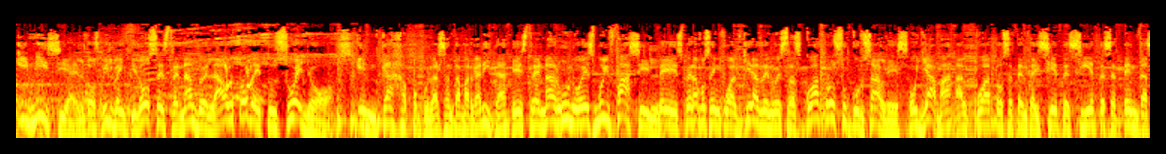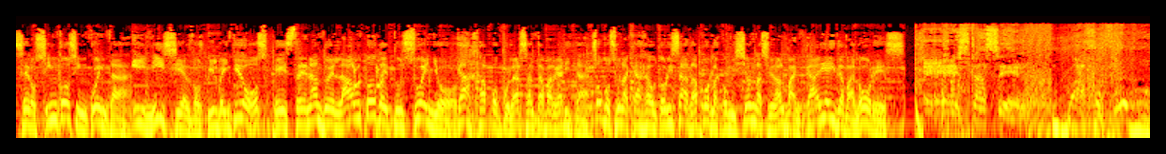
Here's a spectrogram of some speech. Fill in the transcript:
Inicia el 2022 estrenando el auto de tus sueños. En Caja Popular Santa Margarita, estrenar uno es muy fácil. Te esperamos en cualquiera de nuestras cuatro sucursales o llama al 477-770-0550. Inicia el 2022 estrenando el auto de tus sueños. Caja Popular Santa Margarita. Somos una caja autorizada por la Comisión Nacional Bancaria y de Valores. Estás en Bajo Fuego.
